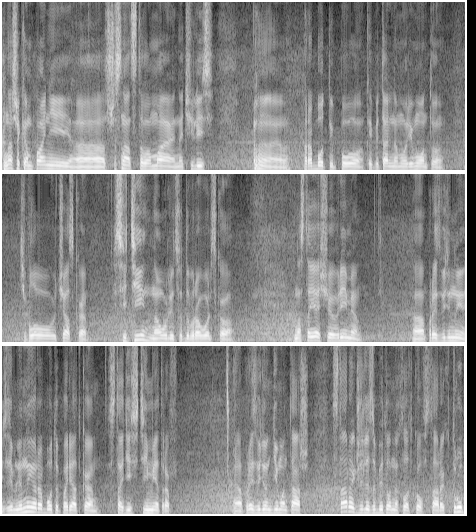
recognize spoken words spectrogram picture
В нашей компании с 16 мая начались работы по капитальному ремонту теплового участка сети на улице Добровольского. В настоящее время произведены земляные работы порядка 110 метров – Э, произведен демонтаж старых железобетонных лотков, старых труб.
